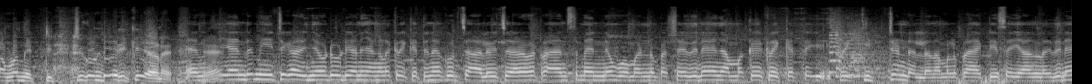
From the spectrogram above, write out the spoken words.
നമ്മളെ നെറ്റിച്ചുകൊണ്ടേയിരിക്കുകയാണ് എം ജി എന്റെ മീറ്റ് കഴിഞ്ഞോടുകൂടിയാണ് ഞങ്ങൾ ക്രിക്കറ്റിനെ കുറിച്ച് ആലോചിച്ചത്. ട്രാൻസ് മെന്നും വുമണ്ണും പക്ഷേ ഇതിന് നമുക്ക് ക്രിക്കറ്റ് ക്രിക്കറ്റ് ഉണ്ടല്ലോ നമ്മൾ പ്രാക്ടീസ് ചെയ്യാനുള്ള. ഇതിന്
